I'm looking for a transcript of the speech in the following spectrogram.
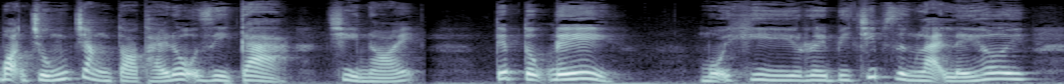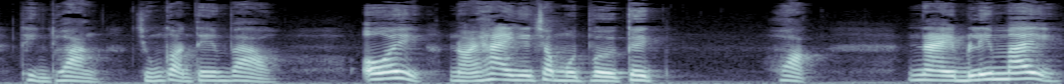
bọn chúng chẳng tỏ thái độ gì cả, chỉ nói tiếp tục đi. Mỗi khi Rebi Chip dừng lại lấy hơi, thỉnh thoảng chúng còn thêm vào Ôi, nói hay như trong một vở kịch. Hoặc, này Blimay,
